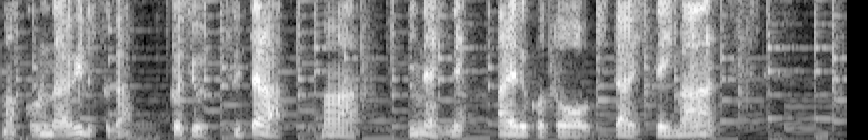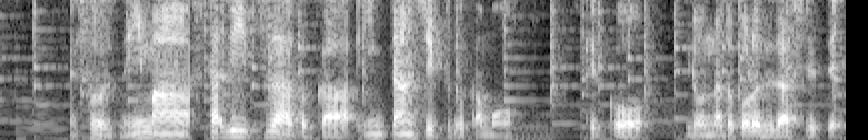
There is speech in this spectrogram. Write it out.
まあ、コロナウイルスが少し落ち着いたら、まあ、みんなにね、会えることを期待しています。そうですね今スタディツアーとかインターンシップとかも結構いろんなところで出してて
